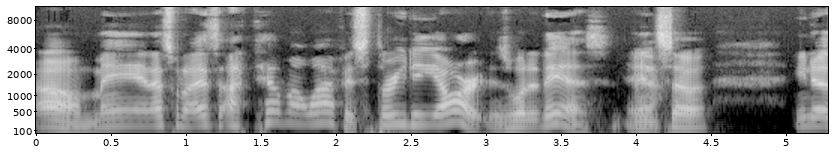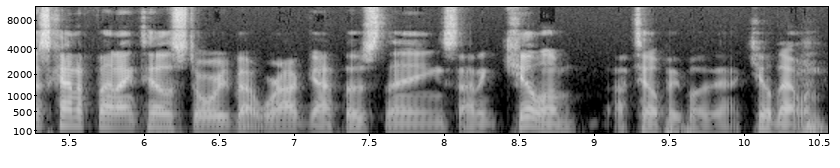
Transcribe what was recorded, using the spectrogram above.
Oh man, that's what I, I tell my wife. It's 3D art, is what it is. Yeah. And so, you know, it's kind of fun. I can tell the stories about where I've got those things. I didn't kill them. I tell people that I killed that one,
